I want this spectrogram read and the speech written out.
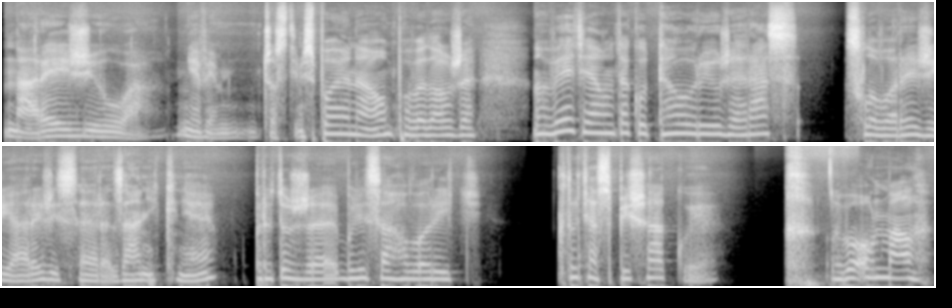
na réžiu a neviem, čo s tým spojené. A on povedal, že no viete, ja mám takú teóriu, že raz slovo režia, režisér zanikne, pretože bude sa hovoriť, kto ťa spišákuje. Lebo on mal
